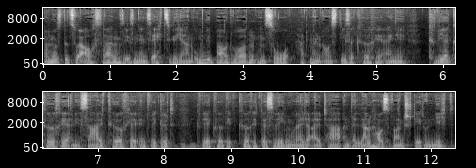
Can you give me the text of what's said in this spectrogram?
Man muss dazu auch sagen, sie ist in den 60er Jahren umgebaut worden und so hat man aus dieser Kirche eine Querkirche, eine Saalkirche entwickelt. Mhm. Querkirche deswegen, weil der Altar an der Langhauswand steht und nicht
